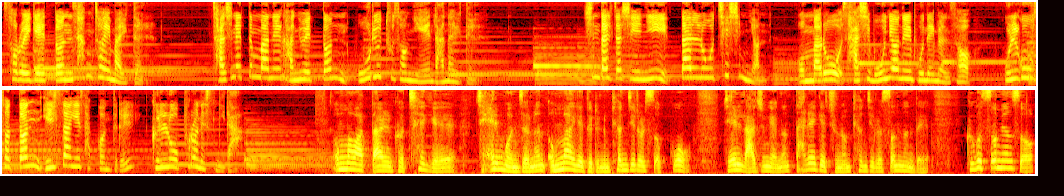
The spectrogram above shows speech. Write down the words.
서로에게 했던 상처의 말들. 자신의 뜻만을 강요했던 오류투성이의 나날들. 신달자 시인이 딸로 70년, 엄마로 45년을 보내면서 울고 웃었던 일상의 사건들을 글로 풀어냈습니다. 엄마와 딸 그 책에 제일 먼저는 엄마에게 드리는 편지를 썼고 제일 나중에는 딸에게 주는 편지를 썼는데 그거 쓰면서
